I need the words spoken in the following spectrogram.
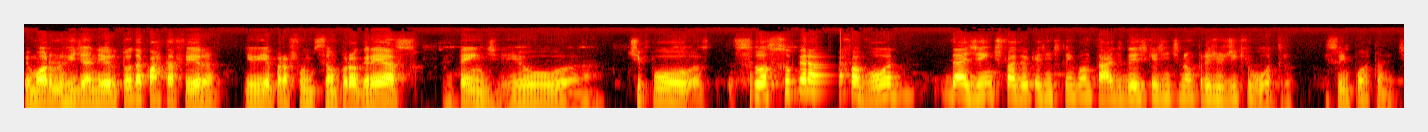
Eu moro no Rio de Janeiro toda quarta-feira. Eu ia para a Fundição Progresso, entende? Eu, tipo, sou super a favor da gente fazer o que a gente tem vontade, desde que a gente não prejudique o outro. Isso é importante.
